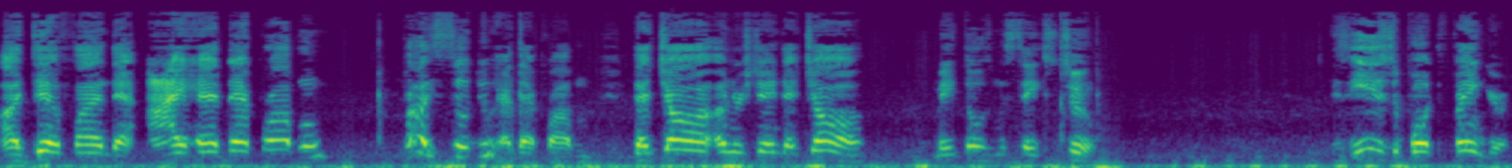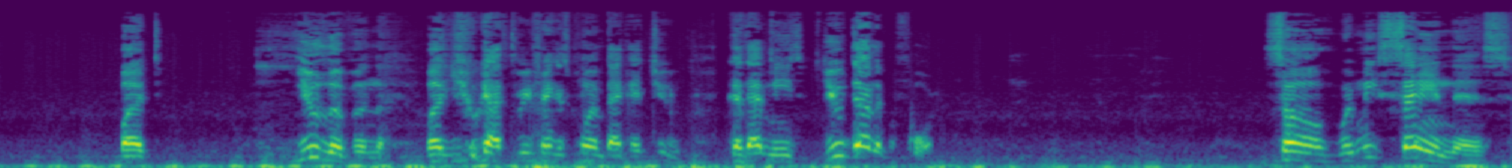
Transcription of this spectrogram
identifying that I had that problem, probably still do have that problem, that y'all understand that y'all made those mistakes too. It's easy to point the finger, but you live in, but you got three fingers pointing back at you because that means you've done it before. So, with me saying this,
